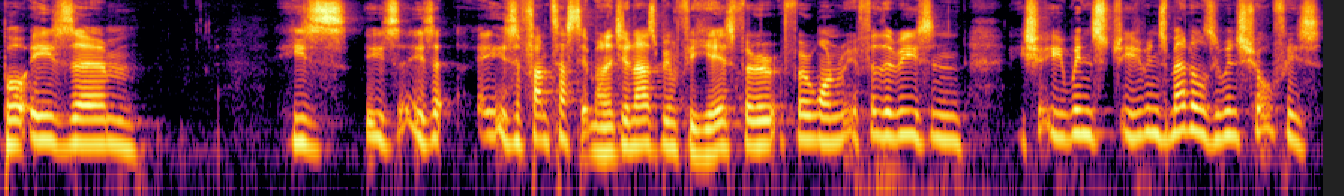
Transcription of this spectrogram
But he's um, he's he's he's a, he's a fantastic manager and has been for years for for one for the reason he, sh- he wins he wins medals he wins trophies.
